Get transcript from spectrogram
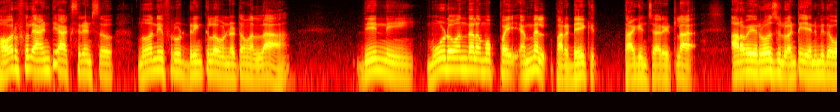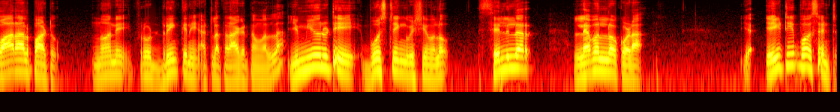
పవర్ఫుల్ యాంటీ ఆక్సిడెంట్స్ నోనీ ఫ్రూట్ డ్రింక్లో ఉండటం వల్ల దీన్ని మూడు వందల ముప్పై ఎంఎల్ పర్ డేకి తాగించారు. ఇట్లా అరవై రోజులు అంటే ఎనిమిది వారాల పాటు నోని ఫ్రూట్ డ్రింక్ని అట్లా త్రాగటం వల్ల ఇమ్యూనిటీ బూస్టింగ్ విషయంలో సెల్యులర్ లెవెల్లో కూడా ఎయిటీ పర్సెంట్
